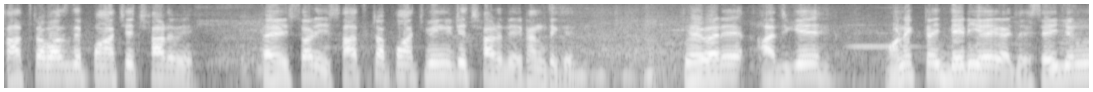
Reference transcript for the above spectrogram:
সাতটা বাজতে পাঁচে ছাড়বে। এই সরি সাতটা পাঁচ মিনিটে ছাড়বে এখান থেকে। তো এবারে আজকে অনেকটাই দেরি হয়ে গেছে সেই জন্য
